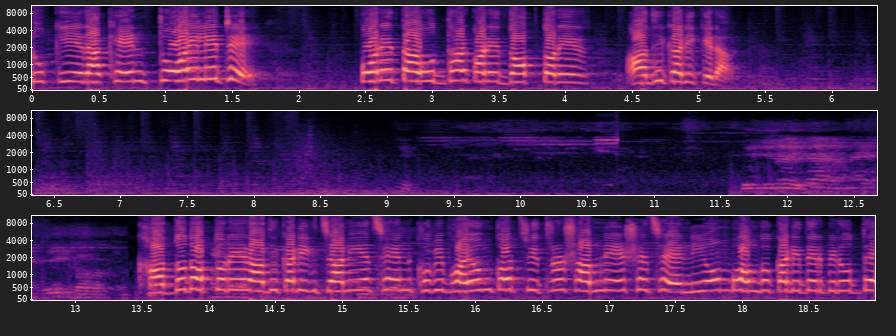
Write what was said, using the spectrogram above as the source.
লুকিয়ে রাখেন টয়লেটে। পরে তা উদ্ধার করে দপ্তরের আধিকারিকেরা। খাদ্য দপ্তরের আধিকারিক জানিয়েছেন, খুবই ভয়ঙ্কর চিত্র সামনে এসেছে। নিয়ম ভঙ্গকারীদের বিরুদ্ধে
